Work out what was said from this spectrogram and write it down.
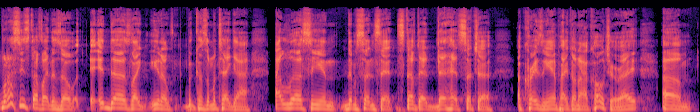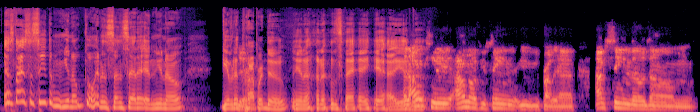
when I see stuff like this though, it does like, you know, because I'm a tech guy, I love seeing them sunset stuff that that had such a a crazy impact on our culture, right? Um, it's nice to see them, you know, go ahead and sunset it and, you know, give it a Yeah. proper due. You know what I'm saying? Yeah, you And I actually, I don't know if you've seen, you, you probably have. I've seen those, um,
